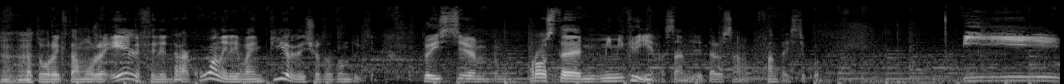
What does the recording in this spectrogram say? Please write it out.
угу. который к тому же эльф, или дракон, или вампир, или что-то в этом духе. То есть э, просто мимикрия, на самом деле, та же самая фантастику. И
